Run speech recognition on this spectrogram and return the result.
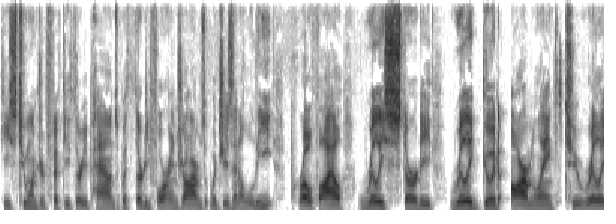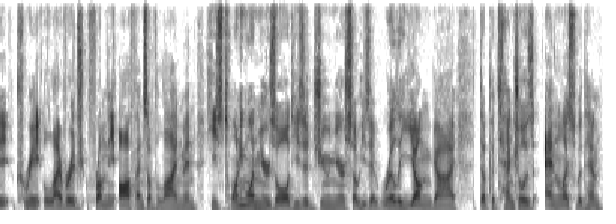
he's 253 pounds with 34 inch arms, which is an elite profile, really sturdy, really good arm length to really create leverage from the offensive lineman. He's 21 years old, he's a junior, so he's a really young guy. The potential is endless with him.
